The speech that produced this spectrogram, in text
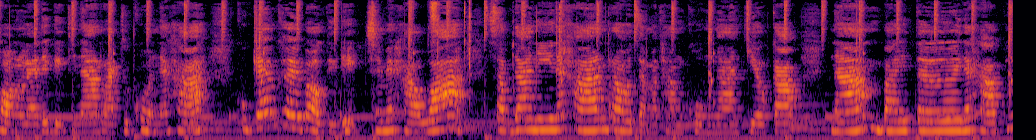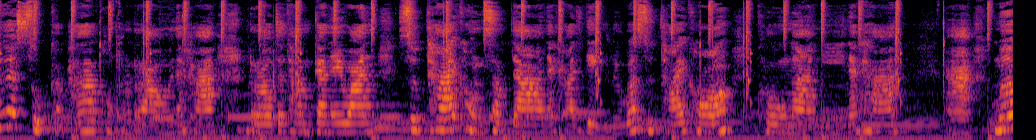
ครองและเด็กๆที่น่ารักทุกคนนะคะ ครูแก้มเคยบอกเด็กๆใช่ไหมคะว่า สัปดาห์นี้นะคะ เราจะมาทำโครงงานเกี่ยวกับน้ำใบเตยนะคะ เพื่อสุขภาพของเรานะคะ เราจะทำกันในวันสุดท้ายของสัปดาห์นะคะ เด็กหรือว่าสุดท้ายของโครงงานนี้นะคะอะเมื่อ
